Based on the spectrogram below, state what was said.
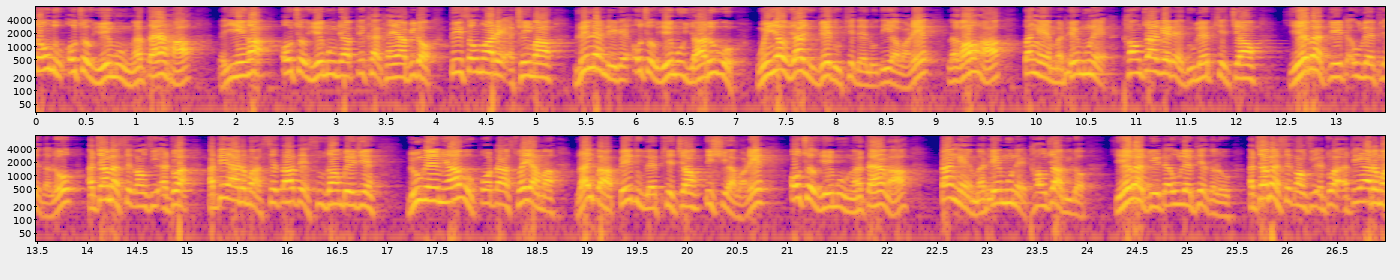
ဆုံးသူအုပ်ချုပ်ရေးမှုငတန်းဟာ အရင်ကအုပ်ချုပ်ရေးမှုများပြစ်ခတ်ခံရပြီးတော့တေဆုံးသွားတဲ့အချိန်မှာလစ်လပ်နေတဲ့အုပ်ချုပ်ရေးမှုယာတုကိုဝင်ရောက်ရယူခဲ့သူဖြစ်တယ်လို့သိရပါတယ်။၎င်းဟာတငယ်မထေးမှုနဲ့ထောင်ချခဲ့တဲ့သူလည်းဖြစ်ကြောင်းရဲဘက်ပြေးတအုပ်လည်းဖြစ်တယ်လို့အကြမ်းဖက်စစ်ကောင်စီအတွက်အတင်းအဓမ္မစစ်သားတဲ့စုဆောင်ပေးခြင်းလူငယ်များကိုပေါ်တာဆွဲရမှာလိုက်ပါပေးသူလည်းဖြစ်ကြောင်းသိရှိရပါတယ်။အုပ်ချုပ်ရေးမှုငတန်းကတန့်ငယ်မထေးမှုနဲ့ထောင်ချပြီးတော့ ရဲဘက်ပြေတအုပ်လည်းဖြစ်တယ်လို့အကြမ်းဖက်စစ်ကောင်စီအတွက်အတင်းအဓမ္မ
